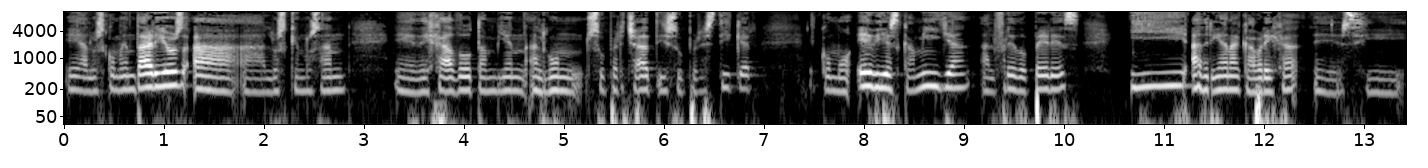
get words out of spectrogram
eh, a los comentarios, a, los que nos han He dejado también algún super chat y super sticker como Eddie Escamilla, Alfredo Pérez y Adriana Cabreja. Eh, si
